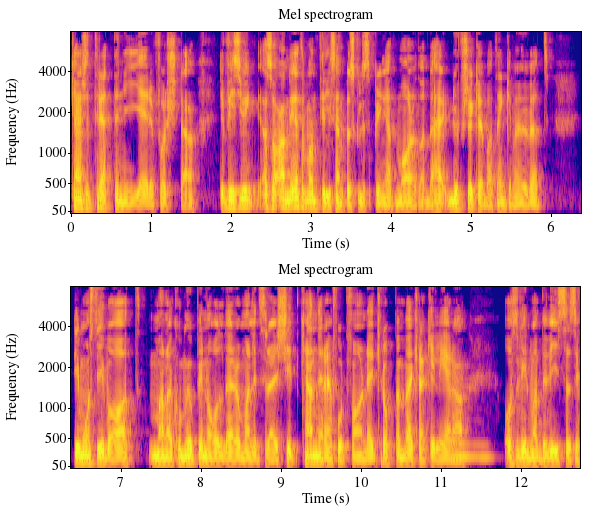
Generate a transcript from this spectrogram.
kanske 39 är det första. Det finns ju, alltså anledningen till att man till exempel skulle springa ett maraton, det här, nu försöker jag bara tänka med huvudet. Det måste ju vara att man har kommit upp i en ålder och man är lite sådär, shit, kan jag det här fortfarande? Kroppen börjar krackelera. Mm. Och så vill man bevisa, sig,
